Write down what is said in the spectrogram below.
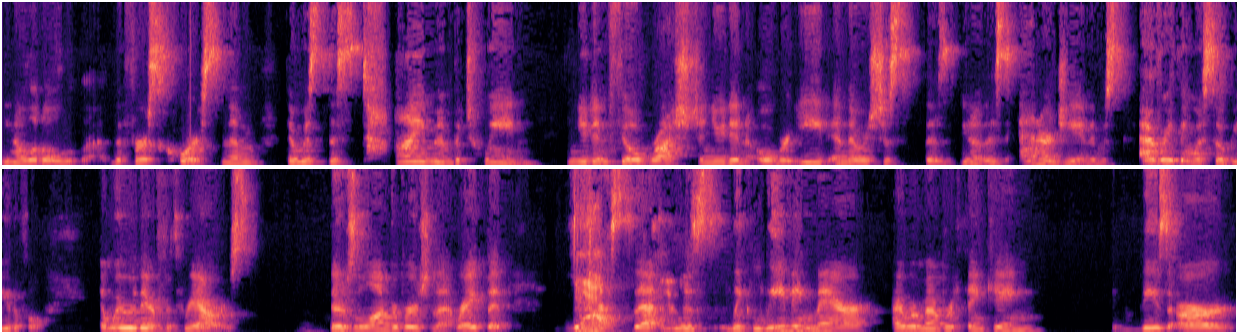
you know little the first course and then there was this time in between and you didn't feel rushed and you didn't overeat and there was just this you know this energy and it was everything was so beautiful and we were there for three hours there's a longer version of that right but yes that was like leaving there i remember thinking these are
